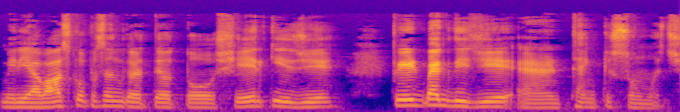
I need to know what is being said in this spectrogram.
मेरी आवाज़ को पसंद करते हो तो शेयर कीजिए, फीडबैक दीजिए and thank you so much.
